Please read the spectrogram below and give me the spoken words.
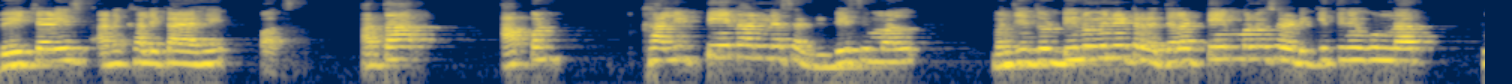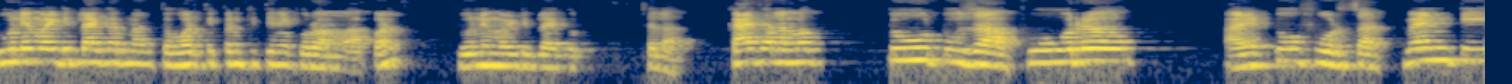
बेचाळीस आणि खाली काय आहे? पाच. आता आपण खाली टेन आणण्यासाठी डेसिमल म्हणजे जो डिनोमिनेटर आहे त्याला टेन बनवण्यासाठी कितीने गुणणार? टू ने मल्टिप्लाय करणार. तर वरती पण कितीने करू आपण? टू ने मल्टिप्लाय करू. चला. काय झालं मग? टू टू जा. फोर आणि टू फोरचा ट्वेंटी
